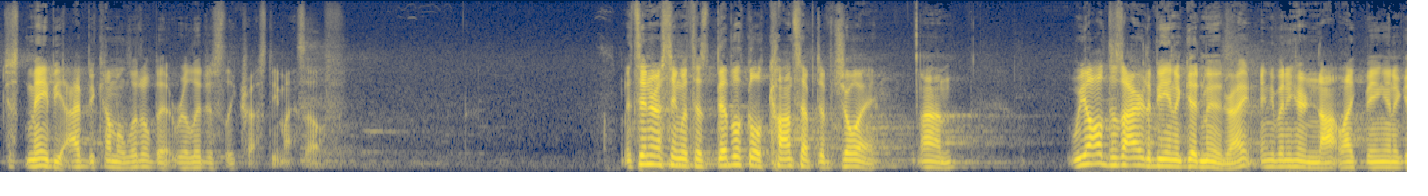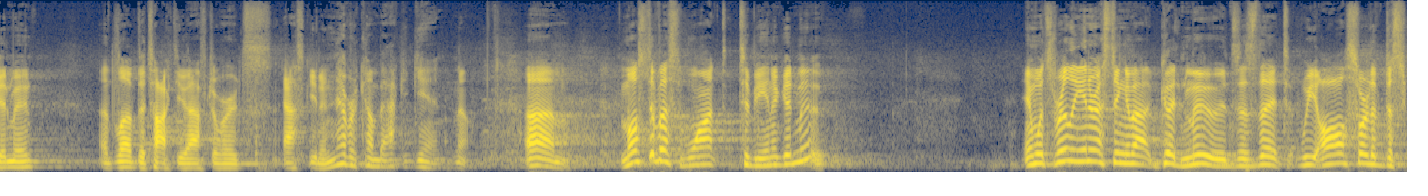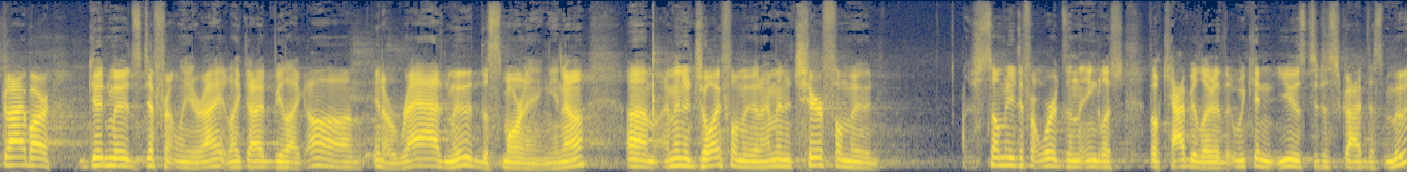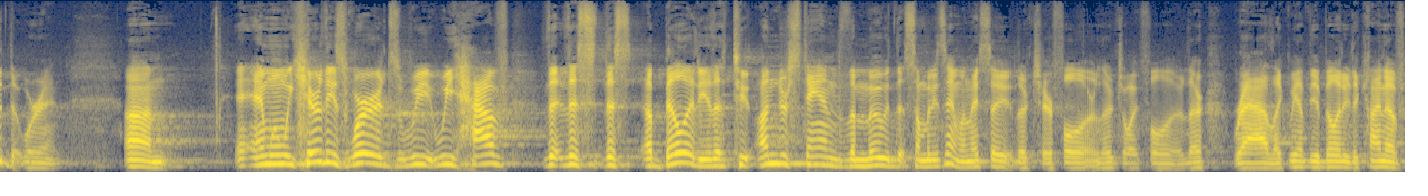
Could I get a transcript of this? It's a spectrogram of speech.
just maybe, I've become a little bit religiously crusty myself. It's interesting with this biblical concept of joy. Um, we all desire to be in a good mood, right? Anybody here not like being in a good mood? I'd love to talk to you afterwards, ask you to never come back again. No. Um, most of us want to be in a good mood. And what's really interesting about good moods is that we all sort of describe our good moods differently, right? Like I'd be like, oh, I'm in a rad mood this morning, you know? Um, I'm in a joyful mood, I'm in a cheerful mood. There's so many different words in the English vocabulary that we can use to describe this mood that we're in. Um, and when we hear these words, we, we have the, this, this ability to, to understand the mood that somebody's in. When they say they're cheerful or they're joyful or they're rad, like we have the ability to kind of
